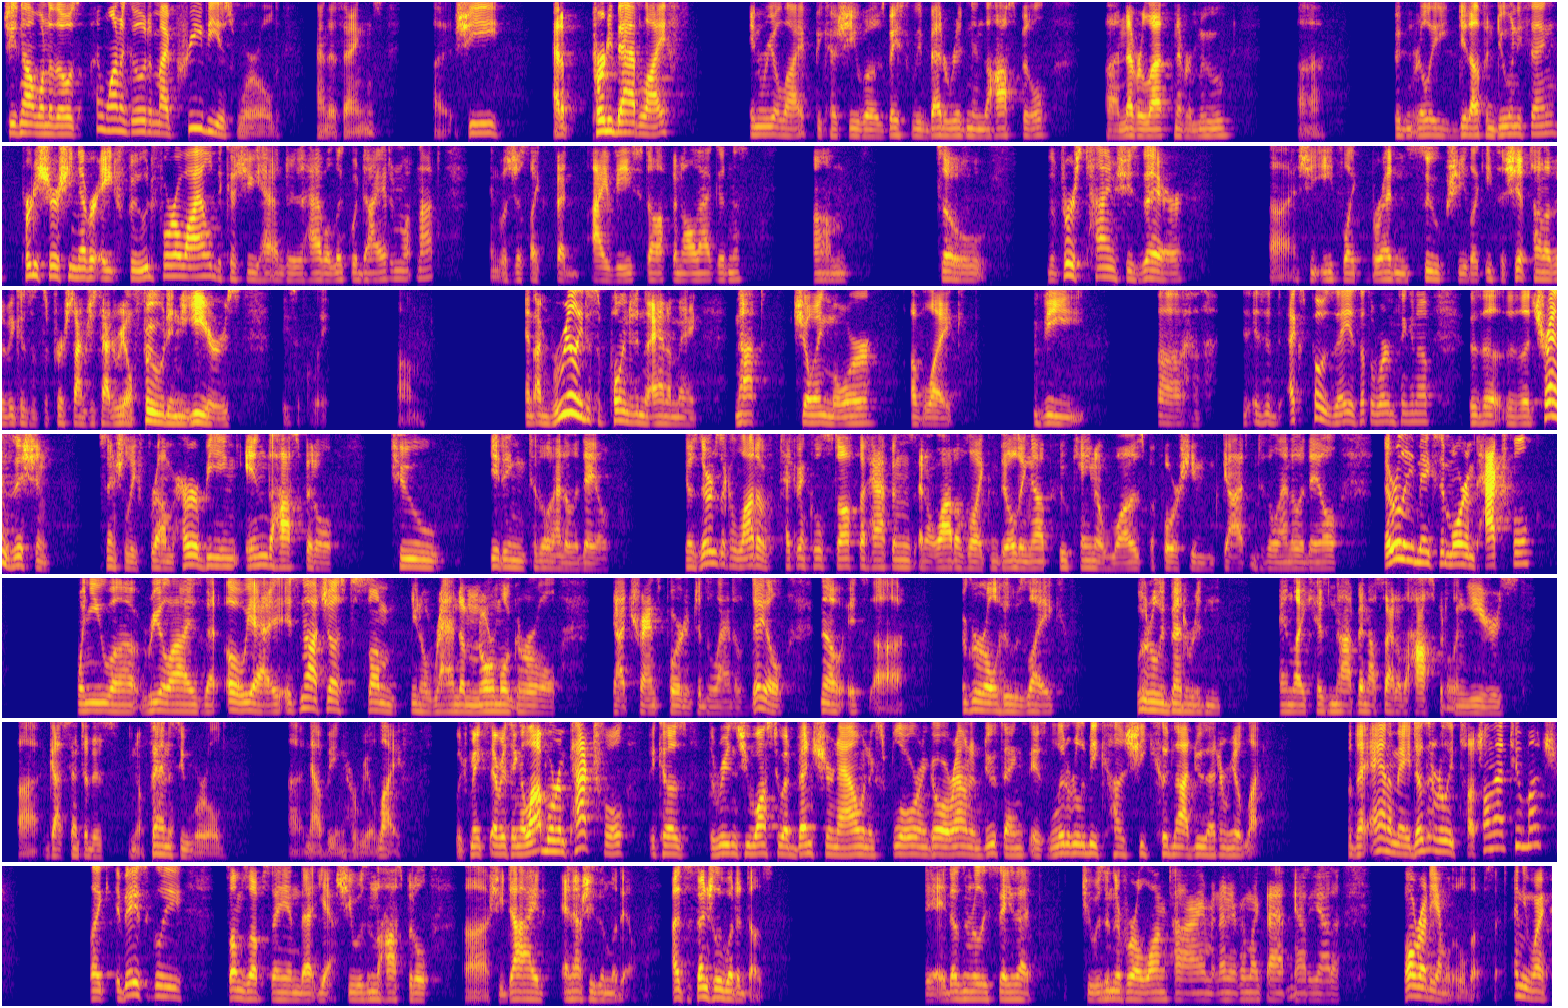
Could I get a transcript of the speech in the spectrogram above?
she's not one of those, I want to go to my previous world kind of things. Uh, she had a pretty bad life in real life because she was basically bedridden in the hospital, uh, never left, never moved, uh, couldn't really get up and do anything. Pretty sure she never ate food for a while because she had to have a liquid diet and whatnot, and was just like fed IV stuff and all that goodness. Um, so the first time she's there, uh, she eats like bread and soup. She like eats a shit ton of it because it's the first time she's had real food in years basically. Um, and I'm really disappointed in the anime not showing more of like the uh is it expose? Is that the word i'm thinking of? The, the the transition essentially from her being in the hospital to getting to the land of the dale. Because there's like a lot of technical stuff that happens and a lot of like building up who Kana was before she got into the land of the dale. That really makes it more impactful when you uh, realize that oh yeah it's not just some you know random normal girl got transported to the land of dale. No it's uh, a girl who's like literally bedridden and like has not been outside of the hospital in years uh, got sent to this you know fantasy world uh, now being her real life which makes everything a lot more impactful because the reason she wants to adventure now and explore and go around and do things is literally because she could not do that in real life but the anime doesn't really touch on that too much. Like it basically sums up saying that yeah, she was in the hospital, uh, she died, and now she's in Leadale. That's essentially what it does. It doesn't really say that she was in there for a long time and anything like that, yada yada. Already, I'm a little bit upset. Anyway,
